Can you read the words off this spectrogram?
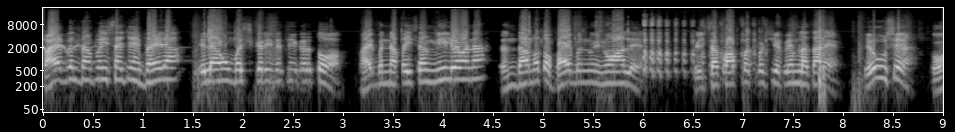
ભાઈ બંધા પૈસા જાય ભાઈડા એટલે હું મશ્કરી નથી કરતો. ભાઈ ના પૈસા નહીં લેવાના? ધંધામાં તો ભાઈ બંધ નો હાલે. પૈસા તો આપવા જ પડશે પ્રેમલા તારે. એવું છે? તો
